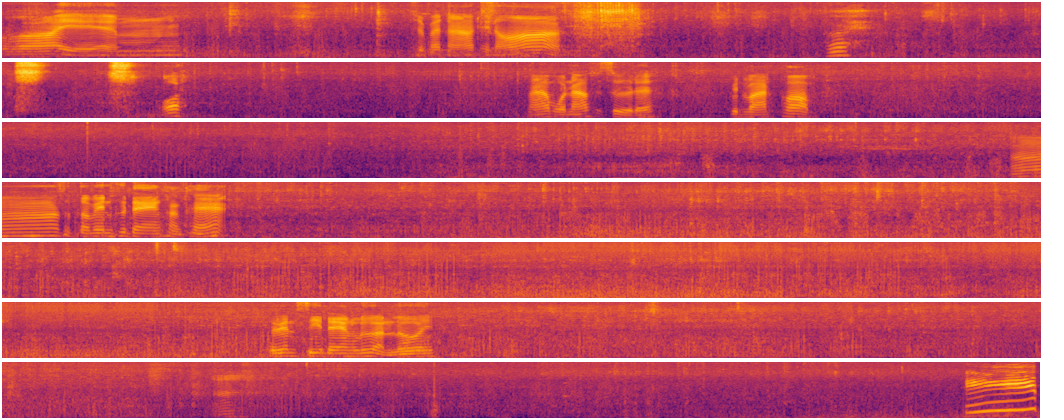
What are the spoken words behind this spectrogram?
โอ้ยเอิ่มจะไปหนาวเถอะเนาะเฮ้ย โอ้ยหนาวบนหนาวสื่อๆเลย เป็นหวาดพร้อมอ๋อสตาร์เวนคือแดงขังแท้ เป็นสีแดงเลื่อนเลยปี๊บ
